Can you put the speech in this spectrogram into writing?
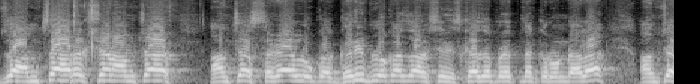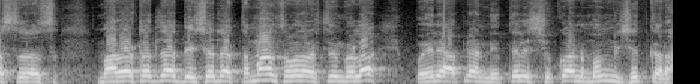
जो आमचं आरक्षण आमच्या आमच्या सगळ्या लोक गरीब लोकांचं आरक्षण हिसकायचा प्रयत्न करून राहिला. आमच्या स महाराष्ट्रातल्या देशातल्या तमाम समाज आरक्षण केला पहिले आपल्या नेत्याला शिकवा मग निषेध करा.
